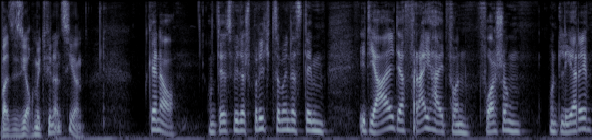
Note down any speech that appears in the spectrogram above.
weil sie sie auch mitfinanzieren. Genau. Und das widerspricht zumindest dem Ideal der Freiheit von Forschung und Lehre.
